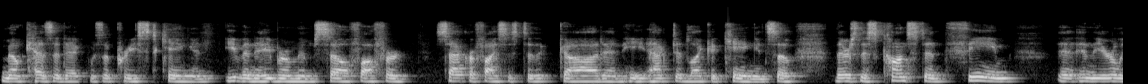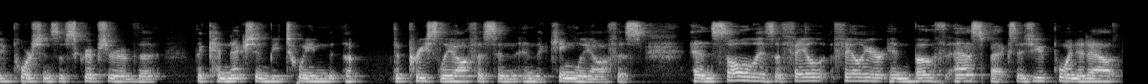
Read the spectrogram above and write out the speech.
Melchizedek was a priest king, and even Abram himself offered sacrifices to God and he acted like a king. And so there's this constant theme in the early portions of scripture of the, the connection between a, the priestly office and, and, the kingly office. And Saul is a fail, failure in both aspects. As you pointed out,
